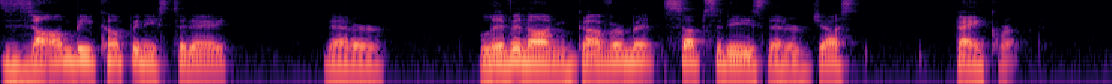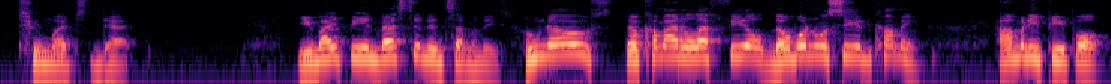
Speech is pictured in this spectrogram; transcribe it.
zombie companies today that are living on government subsidies that are just bankrupt, too much debt. You might be invested in some of these. Who knows? They'll come out of left field. No one will see it coming. How many people?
